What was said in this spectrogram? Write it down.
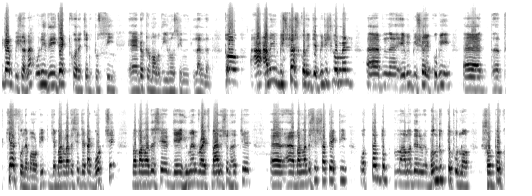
এটা বিষয় না, উনি রিজেক্ট করেছেন to see doctor Mohammad Yunus in London তো আমি বিশ্বাস করি যে ব্রিটিশ গভর্নমেন্ট এই বিষয়ে খুবই কেয়ারফুল অ্যাবাউট ইট যে বাংলাদেশে যেটা ঘটছে বা বাংলাদেশের যে হিউম্যান রাইটস ভায়োলেশন হচ্ছে বাংলাদেশের সাথে একটি অত্যন্ত আমাদের বন্ধুত্বপূর্ণ সম্পর্ক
